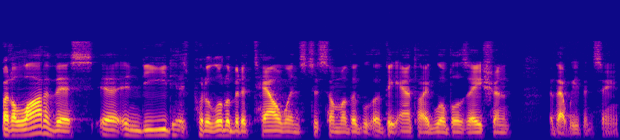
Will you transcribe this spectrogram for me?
But a lot of this uh, indeed has put a little bit of tailwinds to some of the, the anti globalization that we've been seeing.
